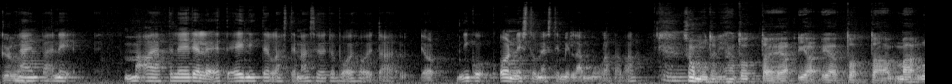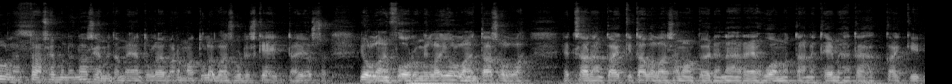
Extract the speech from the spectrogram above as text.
Kyllä. näin päin, niin mä ajattelen edelleen, että ei niiden lasten asioita voi hoitaa jo, niin kuin onnistuneesti millään muulla tavalla. Mm. Se on muuten ihan totta ja, ja, ja totta, mä luulen, että tämä on sellainen asia, mitä meidän tulee varmaan tulevaisuudessa kehittää jos, jollain foorumilla, jollain tasolla, että saadaan kaikki tavallaan saman pöydän ääreen ja huomataan, että hei mehän tehdään kaikki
